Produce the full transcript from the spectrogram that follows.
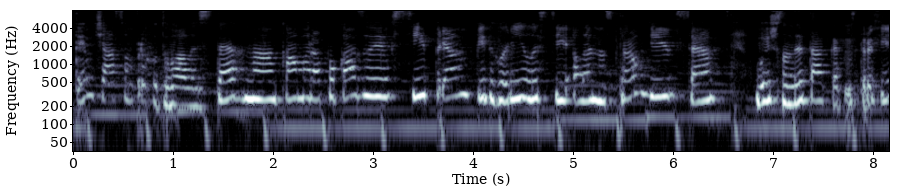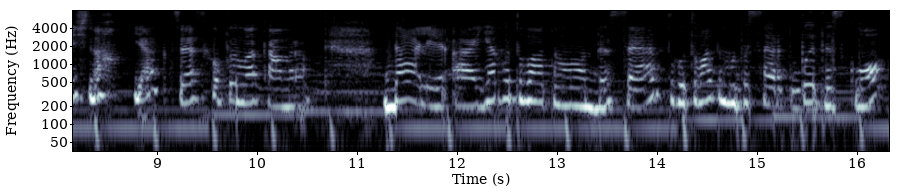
Тим часом приготували стегна. Камера показує всі прям підгорілості, але насправді все вийшло не так катастрофічно, як це схопила камера. Далі е, я готуватиму десерт. Готуватиму десерт бите скло.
